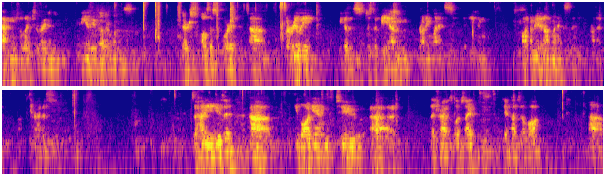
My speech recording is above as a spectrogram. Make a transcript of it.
happen to like to write any, any of these other ones, they're also supported. Um, but really, because it's just a VM running Linux, if you can automate it on Linux, then you can run it on Travis. So how do you use it? Um, you log in to uh, the Travis website, GitHub's OAuth. Um,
